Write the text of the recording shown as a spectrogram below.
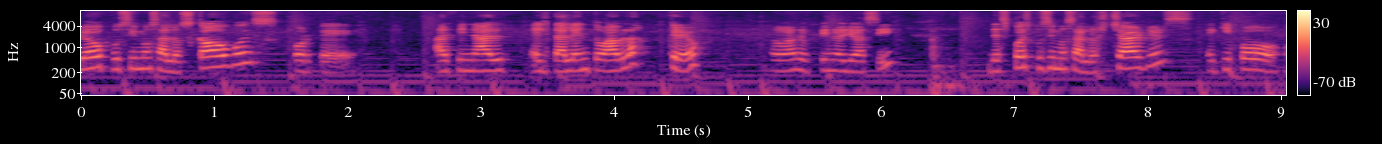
Luego pusimos a los Cowboys, porque al final el talento habla, creo. Lo opino yo así. Después pusimos a los Chargers, equipo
